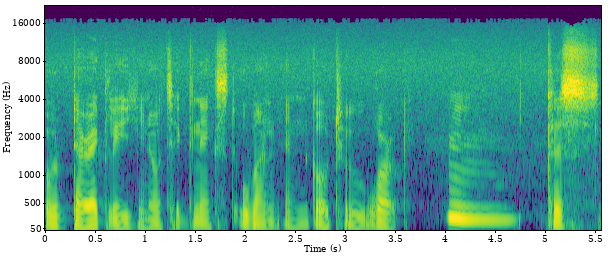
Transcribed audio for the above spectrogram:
I would directly you know take the next U-Bahn and go to work Hmm. because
